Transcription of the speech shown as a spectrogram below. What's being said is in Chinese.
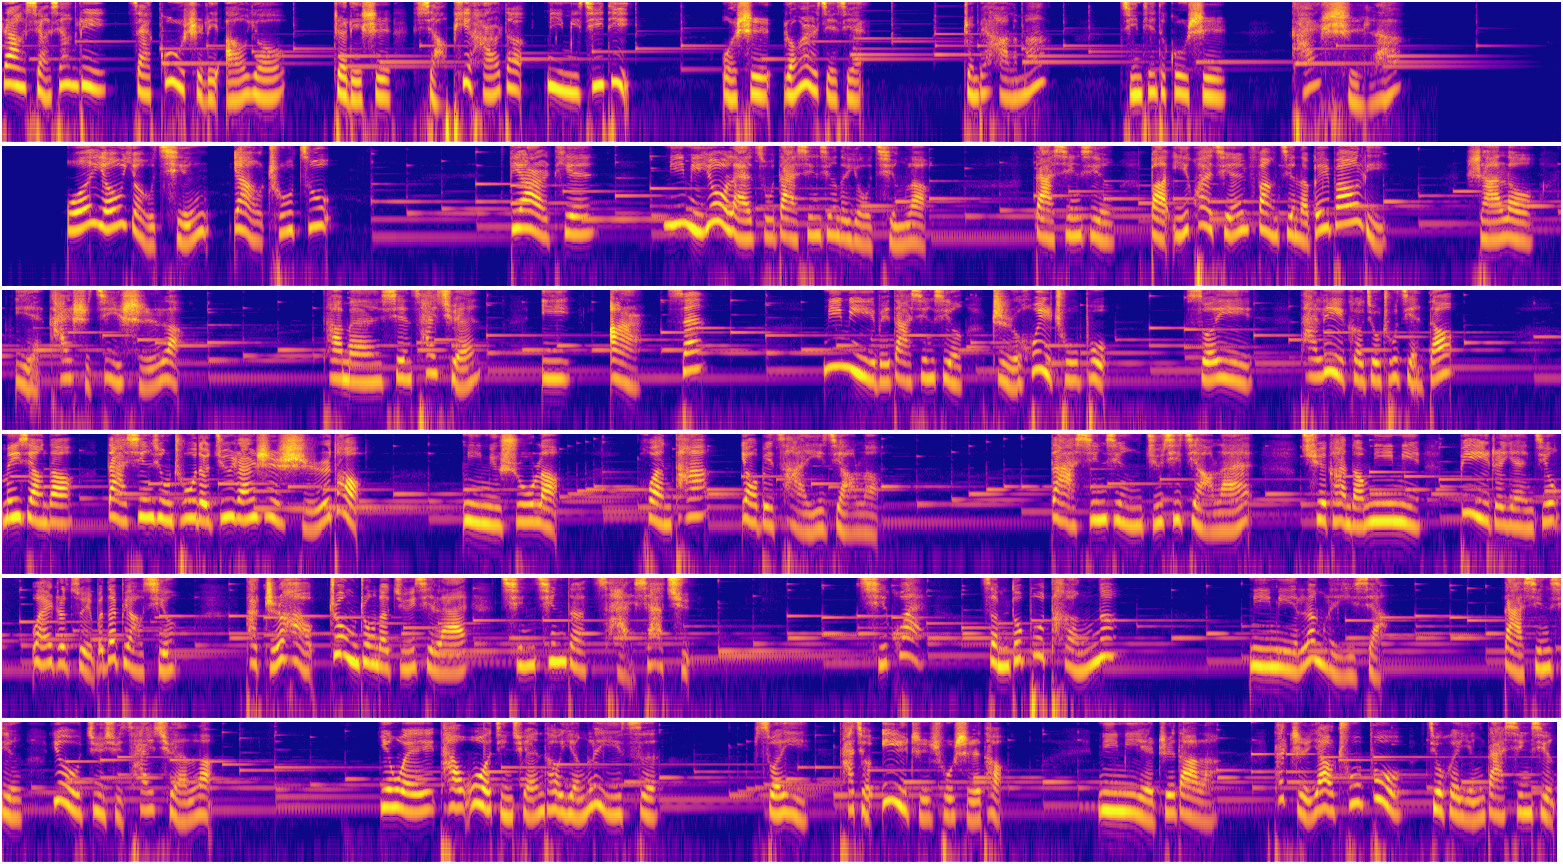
让想象力在故事里遨游，这里是小屁孩的秘密基地。我是蓉儿姐姐，准备好了吗？今天的故事开始了。我有友情要出租。第二天，咪咪又来租大猩猩的友情了。大猩猩把一块钱放进了背包里。沙漏也开始计时了。他们先猜拳，一、二、三。咪咪以为大猩猩只会出布，所以他立刻就出剪刀。没想到大猩猩出的居然是石头，咪咪输了，换他要被踩一脚了。大猩猩举起脚来，却看到咪咪闭着眼睛、歪着嘴巴的表情，它只好重重地举起来，轻轻地踩下去。奇怪，怎么都不疼呢？咪咪愣了一下。大猩猩又继续猜拳了，因为他握紧拳头赢了一次，所以。他就一直出石头，咪咪也知道了，他只要出布就会赢大猩猩，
